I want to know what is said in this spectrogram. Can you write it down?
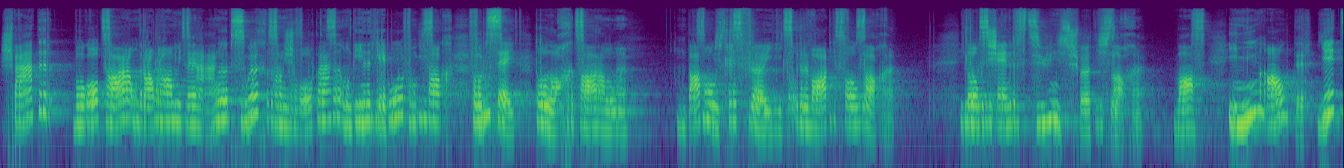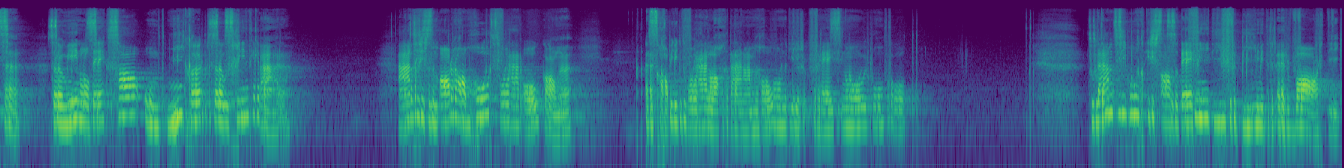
Später, wo Gott Sarah und Abraham mit zwei Engeln besucht, das habe ich schon vorgelesen, und ihnen die Geburt von Isaac voraussagt, da lacht Sarah nur. Und das Mal ist kein freudiges oder erwartungsvolles Lachen. Ich glaube, es ist eher ein zynisches, spöttisches Lachen. Was? In meinem Alter, jetzt, soll mir noch Sex haben und mein Körper soll ein Kind gebären? Ähnlich ist es dem Abraham kurz vorher auch gegangen. Ein Kapitel vorher lacht er nämlich auch, wo er die Verheißung nochmal überkommt von Gott. Zu diesem Zeitpunkt ist es also definitiv vorbei mit der Erwartung.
